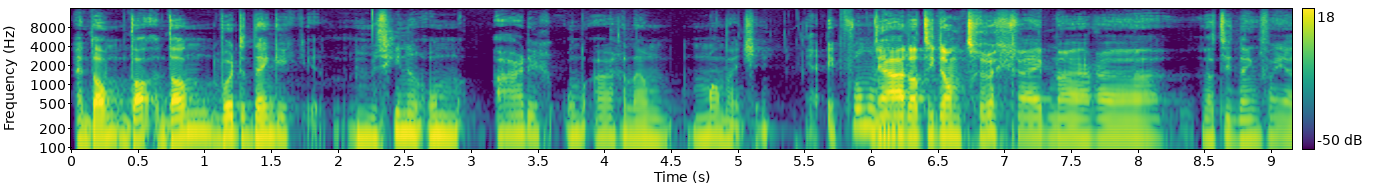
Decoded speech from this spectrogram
en dan, dan, dan wordt het denk ik misschien een onaardig, onaangenaam mannetje. Ja, ik vond hem... Ja, dat hij dan teruggrijpt naar... eh, dat hij denkt van, ja,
